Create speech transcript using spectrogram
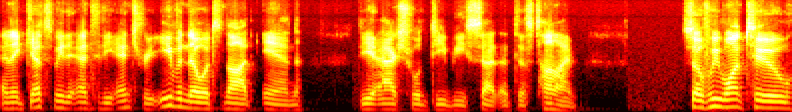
and it gets me the entity entry, even though it's not in the actual DB set at this time. So if we want to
